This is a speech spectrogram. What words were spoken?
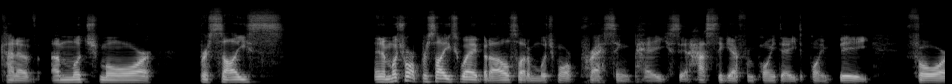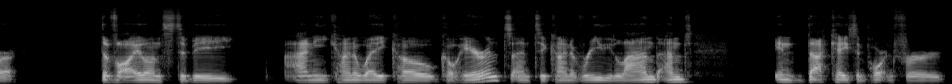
kind of a much more precise, in a much more precise way, but also at a much more pressing pace. It has to get from point A to point B for the violence to be any kind of way co coherent and to kind of really land and in that case important for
